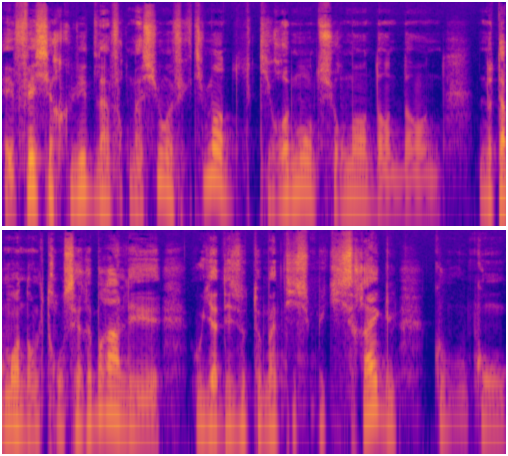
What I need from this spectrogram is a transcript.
est fait circuler de l'information, effectivement, qui remonte sûrement dans, dans, notamment dans le tronc cérébral, et où il y a des automatismes qui se règlent qu'on qu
